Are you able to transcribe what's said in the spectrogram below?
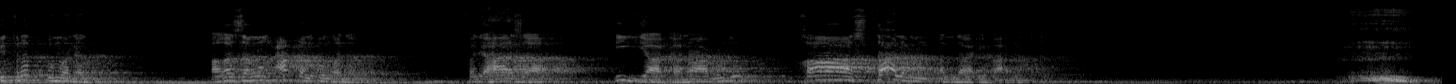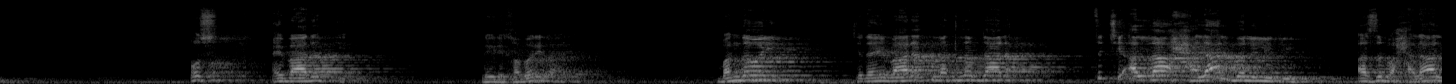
فطرت ومنل هغه زمون عقل ومنل فلهذا اياک نعبد خاص تا له مونږ الله عبادت کوو اوس عبادت کې ډېرې خبرې راځي بنده وایي چې د عبادت مطلب دا ده څه چې الله حلال بللی دي زه به حلال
